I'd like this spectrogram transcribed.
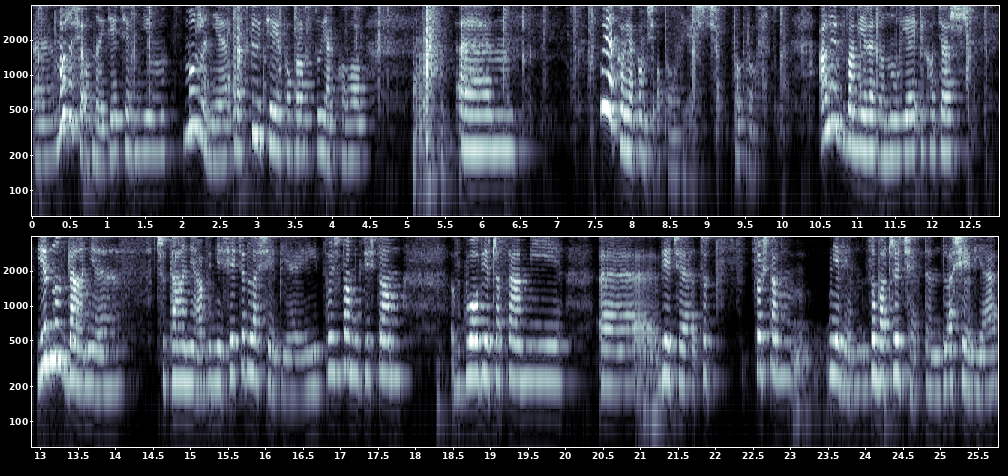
e, może się odnajdziecie w nim, może nie. Traktujcie je po prostu jako em, no jako jakąś opowieść po prostu. Ale jak z Wami rezonuje i chociaż jedno zdanie z czytania wyniesiecie dla siebie i coś Wam gdzieś tam w głowie czasami, e, wiecie, co, coś tam, nie wiem, zobaczycie w tym dla siebie,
